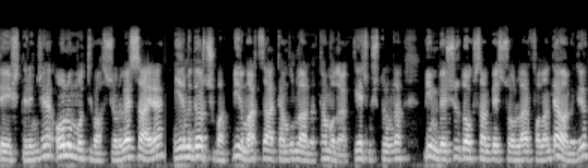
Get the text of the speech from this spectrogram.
değiştirince onun motivasyonu vesaire 24 Şubat 1 Mart zaten buralarda tam olarak geçmiş durumda 1595 sorular falan devam ediyor.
